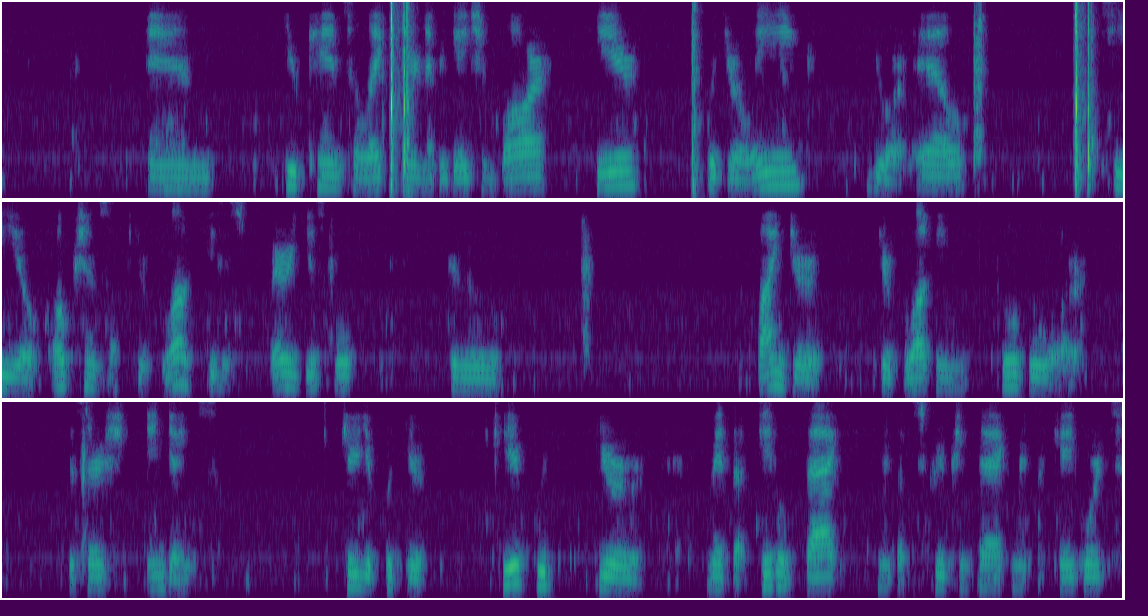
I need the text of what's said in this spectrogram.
And you can select your navigation bar here, put your link, URL, SEO options of your blog. This is very useful to find your your blog in Google or the search engines. Here you put your here put your meta title tag, meta description tag, meta keywords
